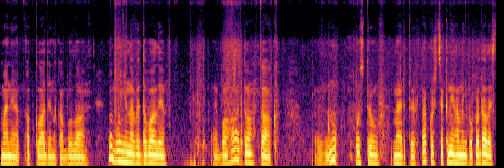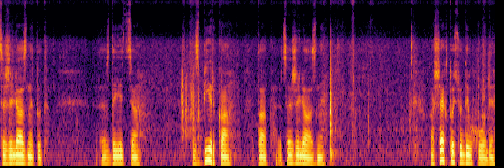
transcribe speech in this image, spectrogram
в мене обкладинка була. Ну, Буніна видавали е, багато. Так. Ну, Остров мертвих. Також ця книга мені попадалась. Це желязне тут, здається, збірка. Так, це желязне. А ще хтось сюди входить.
